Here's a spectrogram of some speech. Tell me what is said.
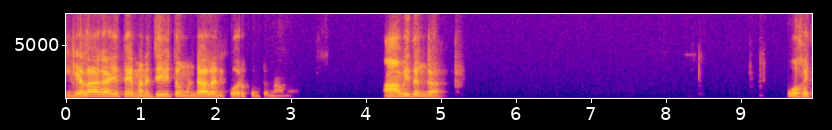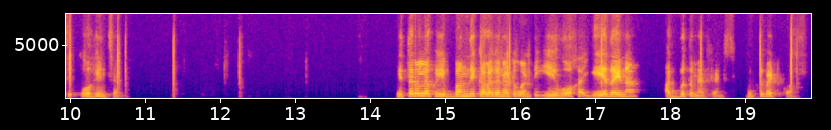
ఎలాగైతే మన జీవితం ఉండాలని కోరుకుంటున్నామో ఆ విధంగా ఊహ ఊహించండి. ఇతరులకు ఇబ్బంది కలగనటువంటి ఈ ఊహ ఏదైనా అద్భుతమే ఫ్రెండ్స్. గుర్తుపెట్టుకోండి.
